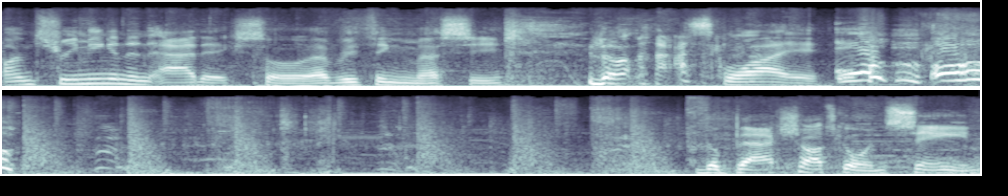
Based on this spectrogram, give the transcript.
I'm streaming in an attic, so everything messy. don't ask why. Oh! Oh! The back shots go insane.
